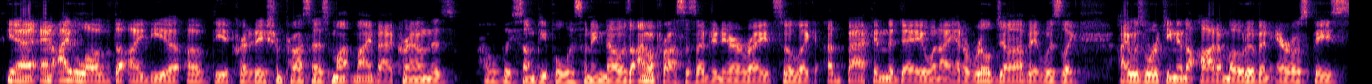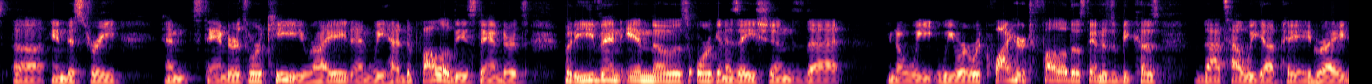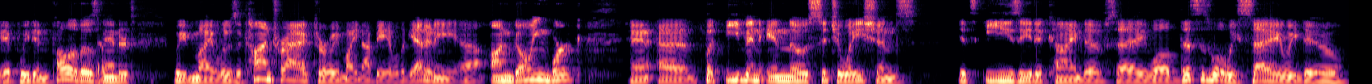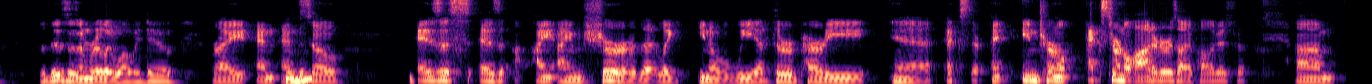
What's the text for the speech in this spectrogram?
Yeah. and I love the idea of the accreditation process. My, my background is probably some people listening knows I'm a process engineer, right? So like uh, back in the day when I had a real job, it was like I was working in the automotive and aerospace uh, industry and standards were key, right? And we had to follow these standards. But even in those organizations that you know we we were required to follow those standards because that's how we got paid, right? If we didn't follow those standards, we might lose a contract or we might not be able to get any uh, ongoing work. And uh, but even in those situations, it's easy to kind of say, well, this is what we say we do, but this isn't really what we do, right? And and mm-hmm. so as a, as I I'm sure that like you know we had third party uh, exter- internal external auditors. I apologize for. Um,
